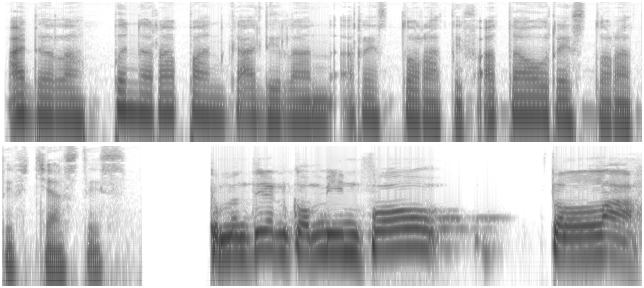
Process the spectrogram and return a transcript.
adalah penerapan keadilan restoratif atau restoratif justice. Kementerian Kominfo telah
